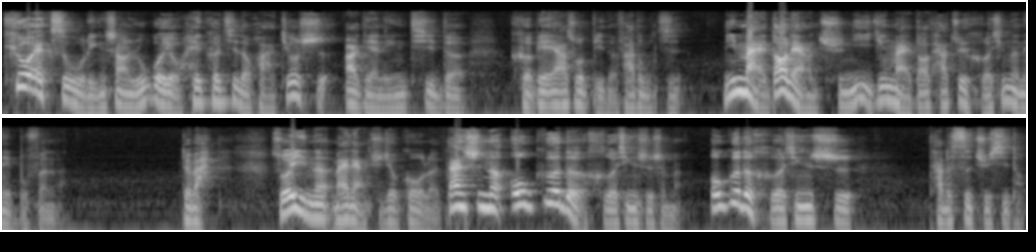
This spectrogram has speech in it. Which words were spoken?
QX 五零上如果有黑科技的话，就是 2.0T 的可变压缩比的发动机，你买到两驱，你已经买到它最核心的那部分了，对吧？所以呢，买两驱就够了。但是呢，讴歌的核心是什么？讴歌的核心是它的四驱系统。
